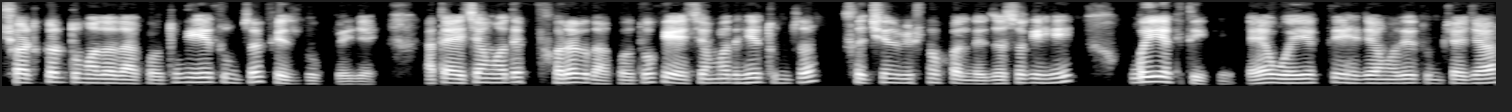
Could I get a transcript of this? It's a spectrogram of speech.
शॉर्टकट तुम्हाला दाखवतो की हे तुमचं फेसबुक पेज आहे. आता याच्यामध्ये फरक दाखवतो की याच्यामध्ये हे तुमचं सचिन विष्णू फलने जसं की हे वैयक्तिक आहे. या वैयक्तिक ह्याच्यामध्ये तुमच्या ज्या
